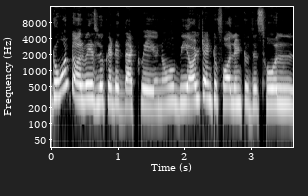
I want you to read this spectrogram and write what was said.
don't always look at it that way you know. We all tend to fall into this whole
